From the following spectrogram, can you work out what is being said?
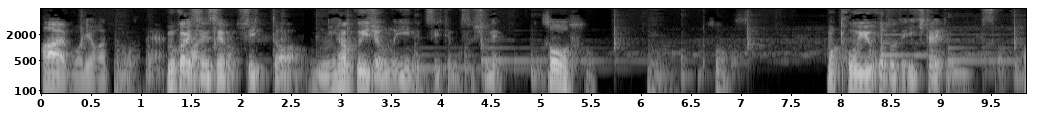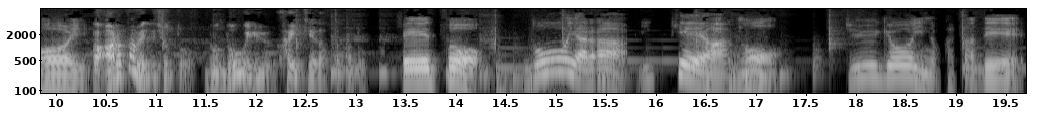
はい、盛り上がってますね。向井先生。生のツイッター、200以上のいいねついてますしね。そうそう。そうです。まあ、ということで行きたいと思うんですが。はい。あ改めてちょっとど、どういう背景だったかと。えーと、どうやら、IKEA の従業員の方で、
